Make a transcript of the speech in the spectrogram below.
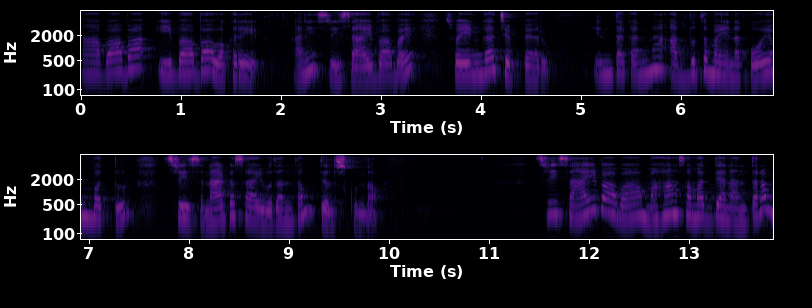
ఆ బాబా ఈ బాబా ఒకరే అని శ్రీ సాయిబాబాయ్ స్వయంగా చెప్పారు. ఇంతకన్నా అద్భుతమైన కోయంబత్తూర్ శ్రీ నాగసాయి ఉదంతం తెలుసుకుందాం. శ్రీ సాయిబాబా మహాసమధ్యానంతరం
